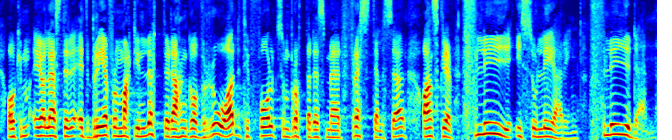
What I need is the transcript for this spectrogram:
Och jag läste ett brev från Martin Luther där han gav råd till folk som brottades med frestelser. Och han skrev, fly isolering, fly den.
